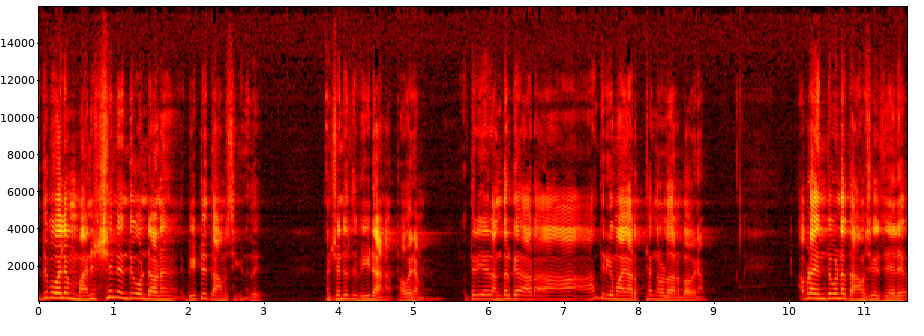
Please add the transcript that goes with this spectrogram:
ഇതുപോലെ മനുഷ്യൻ എന്തുകൊണ്ടാണ് വീട്ടിൽ താമസിക്കുന്നത്? മനുഷ്യന്റെ വീടാണ് ഭവനം. ഒത്തിരിയേറെ അന്തർഗ ആന്തരികമായ അർത്ഥങ്ങളുള്ളതാണ് ഭവനം. അവിടെ എന്തുകൊണ്ടാണ് താമസിക്കുന്നത് വെച്ച് കഴിഞ്ഞാൽ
